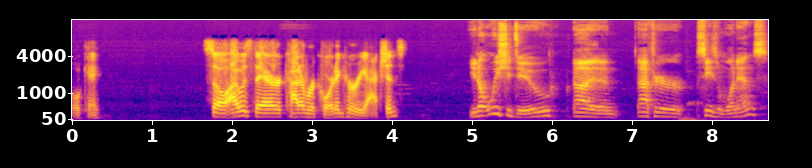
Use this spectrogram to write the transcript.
"Okay." So I was there, kind of recording her reactions. You know what we should do uh, after season one ends?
